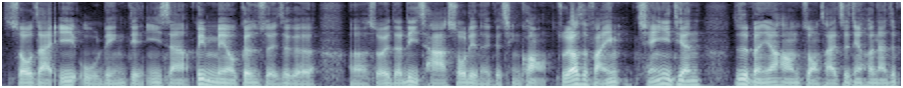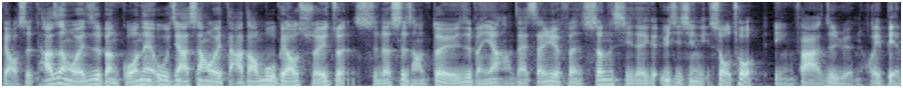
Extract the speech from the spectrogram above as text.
收在一五零点一三，并没有跟随这个呃所谓的利差收敛的一个情况，主要是反映前一天日本央行总裁之田和男是表示，他认为日本国内物价尚未达到目标水准，使得市场对于日本央行在三月份升息的一个预期心理受挫，引发日元回贬。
